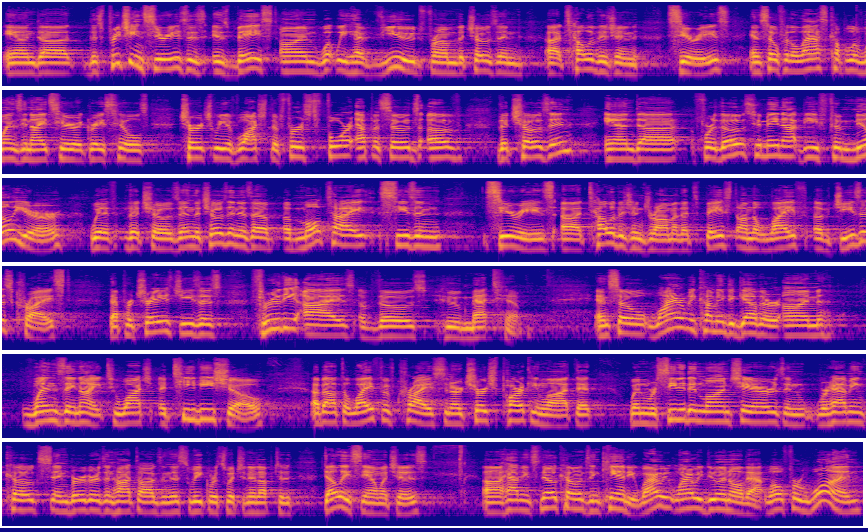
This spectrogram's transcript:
And uh, this preaching series is, is based on what we have viewed from the Chosen uh, television series. And so, for the last couple of Wednesday nights here at Grace Hills Church, we have watched the first four episodes of The Chosen. And uh, for those who may not be familiar with The Chosen, The Chosen is a, a multi season series, uh, television drama that's based on the life of Jesus Christ that portrays Jesus through the eyes of those who met him. And so, why are we coming together on Wednesday night to watch a TV show about the life of Christ in our church parking lot that when we're seated in lawn chairs and we're having cokes and burgers and hot dogs, and this week we're switching it up to deli sandwiches, uh, having snow cones and candy. Why are, we, why are we doing all that? Well, for one,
